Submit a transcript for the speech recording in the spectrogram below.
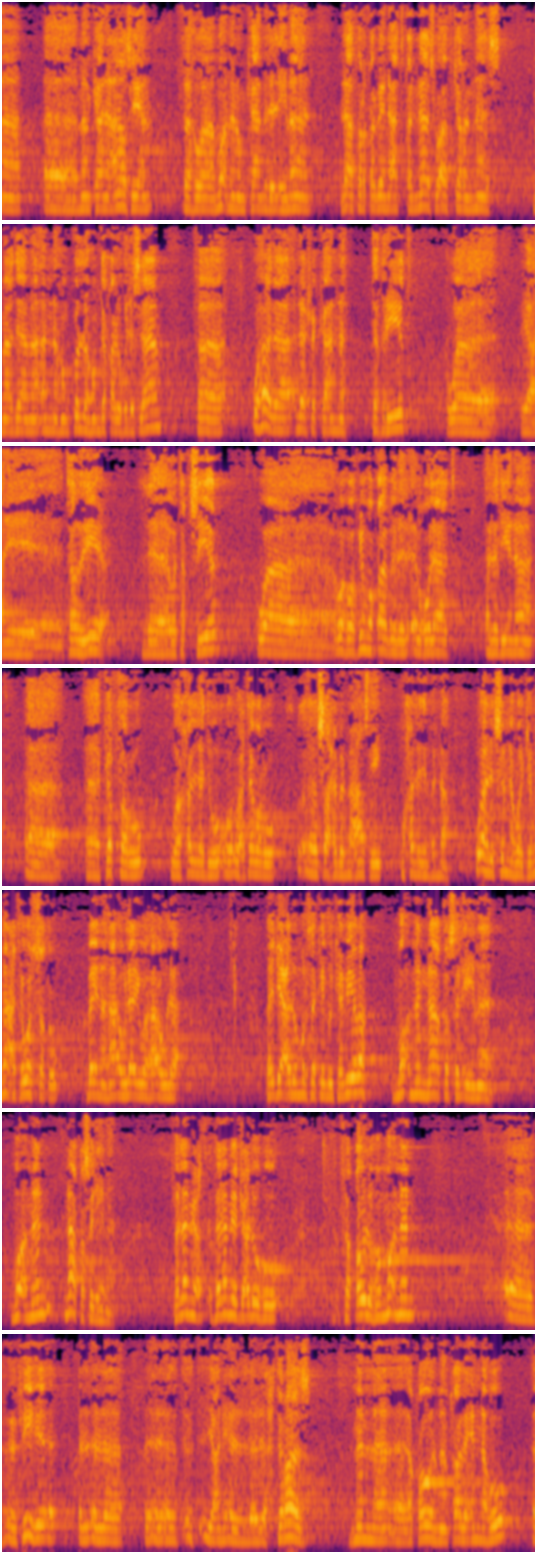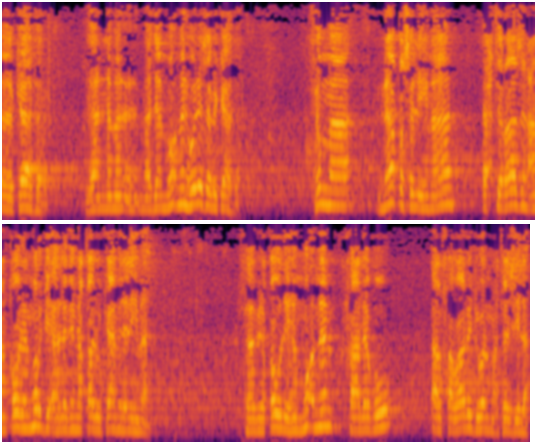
آه، من كان عاصيا فهو مؤمن كامل الإيمان. لا فرق بين أتقى الناس وأفجر الناس ما دام أنهم كلهم دخلوا في الإسلام. ف وهذا لا شك أنه تفريط ويعني تضييع وتقصير وهو في مقابل الغلاة الذين كفروا وخلدوا واعتبروا صاحب المعاصي مخلدا في النار وأهل السنة والجماعة توسطوا بين هؤلاء وهؤلاء فجعلوا مرتكب الكبيرة مؤمن ناقص الإيمان مؤمن ناقص الإيمان فلم. فلم يجعلوه فقولهم مؤمن فيه ال ال يعني الاحتراز من قول من قال إنه كافر لأن ما دام مؤمن هو ليس بكافر. ثم ناقص الإيمان احترازا عن قول المرجئة الذين قالوا كامل الإيمان. فبقولهم مؤمن خالفوا الخوارج والمعتزلة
